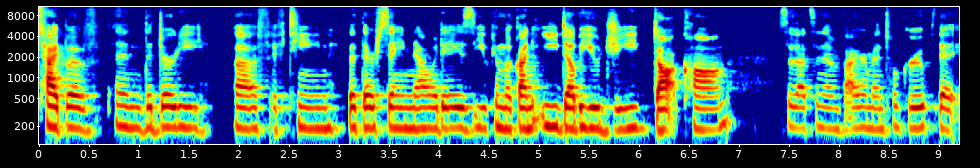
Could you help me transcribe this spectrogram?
type of and the dirty uh, 15 that they're saying nowadays. You can look on ewg.com so that's an environmental group that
